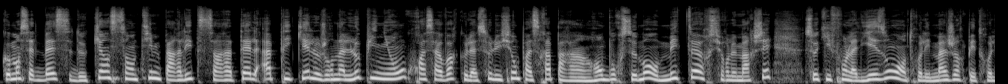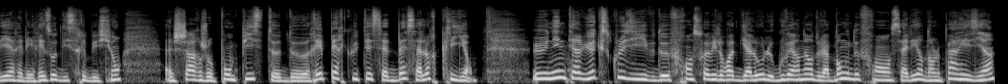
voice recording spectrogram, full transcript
Comment cette baisse de 15 centimes par litre sera-t-elle appliquée? Le journal L'Opinion croit savoir que la solution passera par un remboursement aux metteurs sur le marché, ceux qui font la liaison entre les majors pétrolières et les réseaux de distribution. Charge aux pompistes de répercuter cette baisse à leurs clients. Une interview exclusive de François Villeroy de Gallo, le gouverneur de la Banque de France, à lire dans le Parisien.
